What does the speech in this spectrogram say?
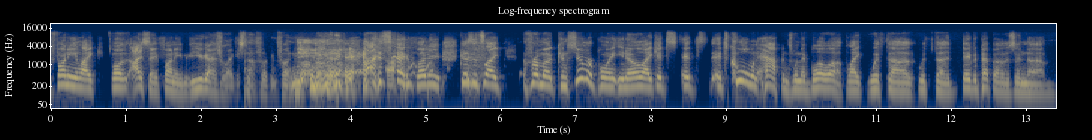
funny like well i say funny but you guys are like it's not fucking funny. I say funny because it's like from a consumer point you know like it's it's it's cool when it happens when they blow up like with uh with uh, David Pepose and um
